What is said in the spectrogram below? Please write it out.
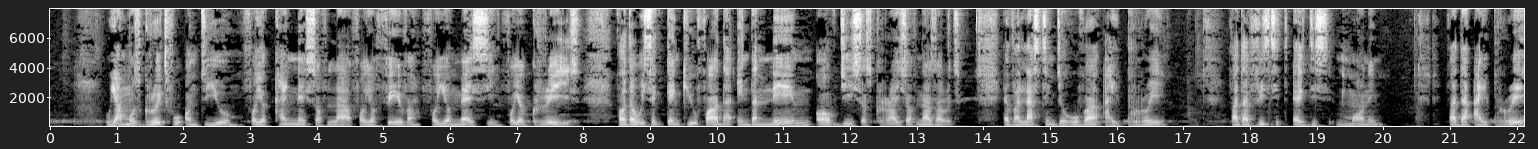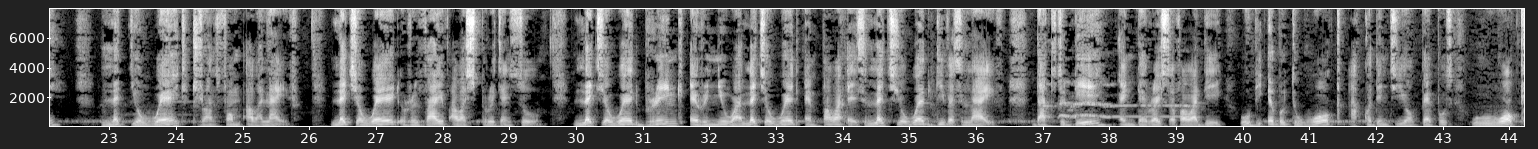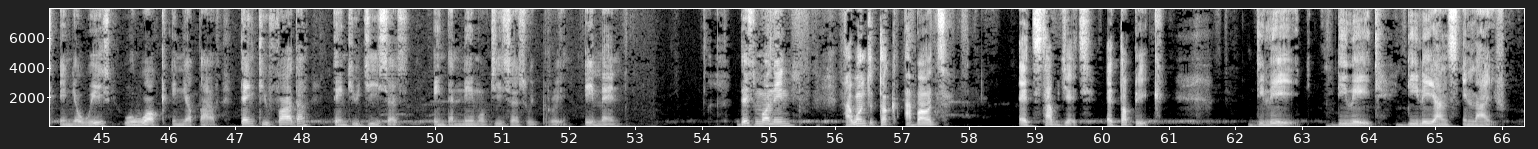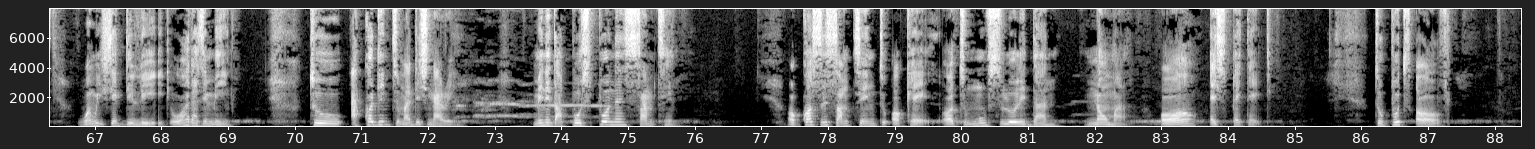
We are most grateful unto you for your kindness of love, for your favor, for your mercy, for your grace. Father, we say thank you, Father, in the name of Jesus Christ of Nazareth. Everlasting Jehovah, I pray. Father, visit us this morning. Father, I pray, let your word transform our life. Let your word revive our spirit and soul. Let your word bring a renewal. Let your word empower us. Let your word give us life that today and the rest of our day we'll be able to walk according to your purpose. We'll walk in your ways. We'll walk in your path. Thank you, Father. Thank you, Jesus. In the name of Jesus, we pray. Amen. This morning, I want to talk about a subject, a topic delayed, delayed, delayance in life. When we say delayed, what does it mean? To, according to my dictionary, meaning that postponing something or causes something to occur or to move slowly than normal or expected. To put off,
